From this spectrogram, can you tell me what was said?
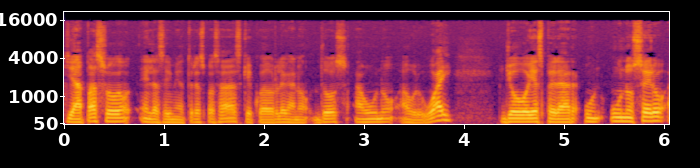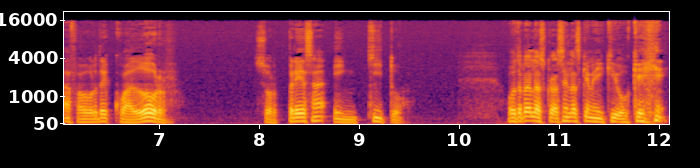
ya pasó en las eliminatorias pasadas que Ecuador le ganó 2 a 1 a Uruguay. Yo voy a esperar un 1-0 a favor de Ecuador. Sorpresa en Quito. Otra de las cosas en las que me equivoqué,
